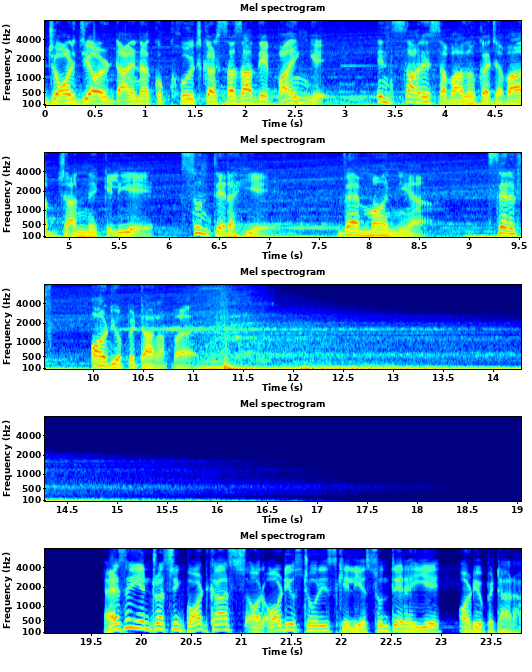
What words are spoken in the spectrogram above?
जॉर्जिया और डायना को खोजकर सजा दे पाएँगे? इन सारे सवालों का जवाब जानने के लिए सुनते रहिए वैमान्या, सिर्फ़ ऑडियो पिटारा पर। ऐसे ही इंटरेस्टिंग पॉडकास्ट और ऑडियो स्टोरीज के लिए सुनते रहिए ऑडियो पिटारा।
